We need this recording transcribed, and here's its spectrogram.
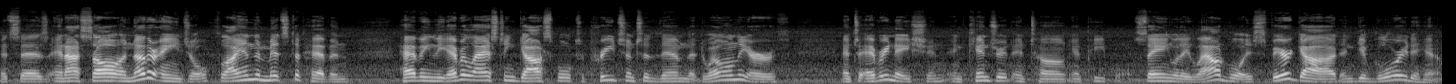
It says, And I saw another angel fly in the midst of heaven, having the everlasting gospel to preach unto them that dwell on the earth and to every nation, and kindred, and tongue, and people, saying with a loud voice, Fear God, and give glory to him.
